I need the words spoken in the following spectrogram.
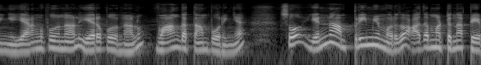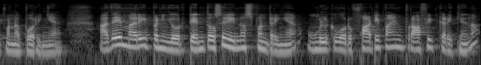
நீங்கள் இறங்க போகுதுனாலும் ஏற போகுதுனாலும் வாங்கத்தான் போகிறீங்க ஸோ என்ன ப்ரீமியம் வருதோ அதை மட்டும்தான் பே பண்ண போகிறீங்க அதே மாதிரி இப்போ நீங்கள் ஒரு டென் தௌசண்ட் இன்வெஸ்ட் பண்ணுறீங்க உங்களுக்கு ஒரு ஃபார்ட்டி பாயிண்ட் ப்ராஃபிட் கிடைக்குதுன்னா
